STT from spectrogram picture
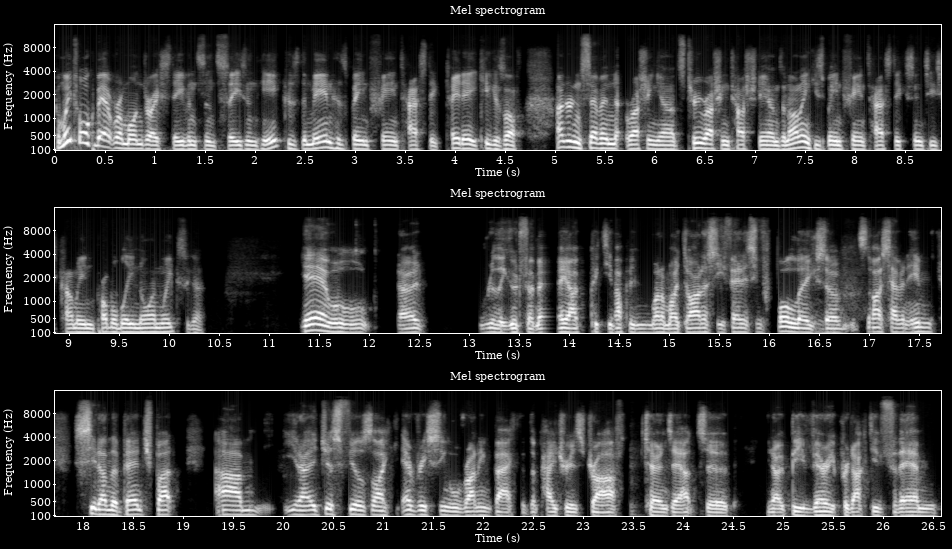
Can we talk about Rhamondre Stevenson's season here? Because the man has been fantastic. TD kick us off 107 rushing yards, two rushing touchdowns, and I think he's been fantastic since he's come in probably nine weeks ago. Yeah, well, you know, really good for me. I picked him up in one of my dynasty fantasy football leagues, so it's nice having him sit on the bench. But um, you know, it just feels like every single running back that the Patriots draft turns out to you know be very productive for them.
